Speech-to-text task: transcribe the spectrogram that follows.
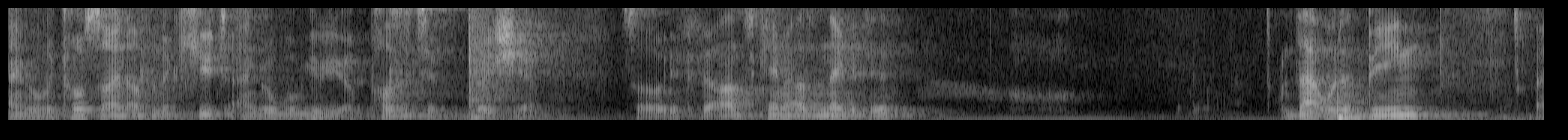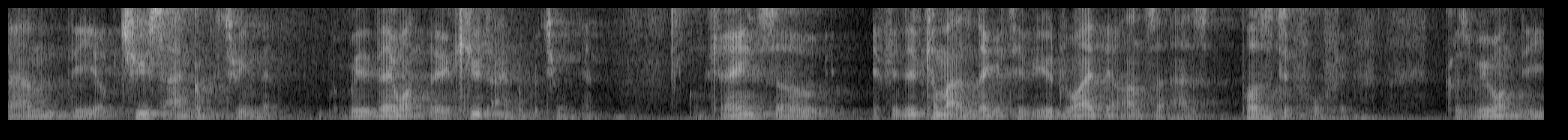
angle, the cosine of an acute angle will give you a positive ratio. So if the answer came out as negative, that would have been um, the obtuse angle between them. We, they want the acute angle between them. Okay, so if it did come out as negative, you'd write the answer as positive 4 fifths because we want the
